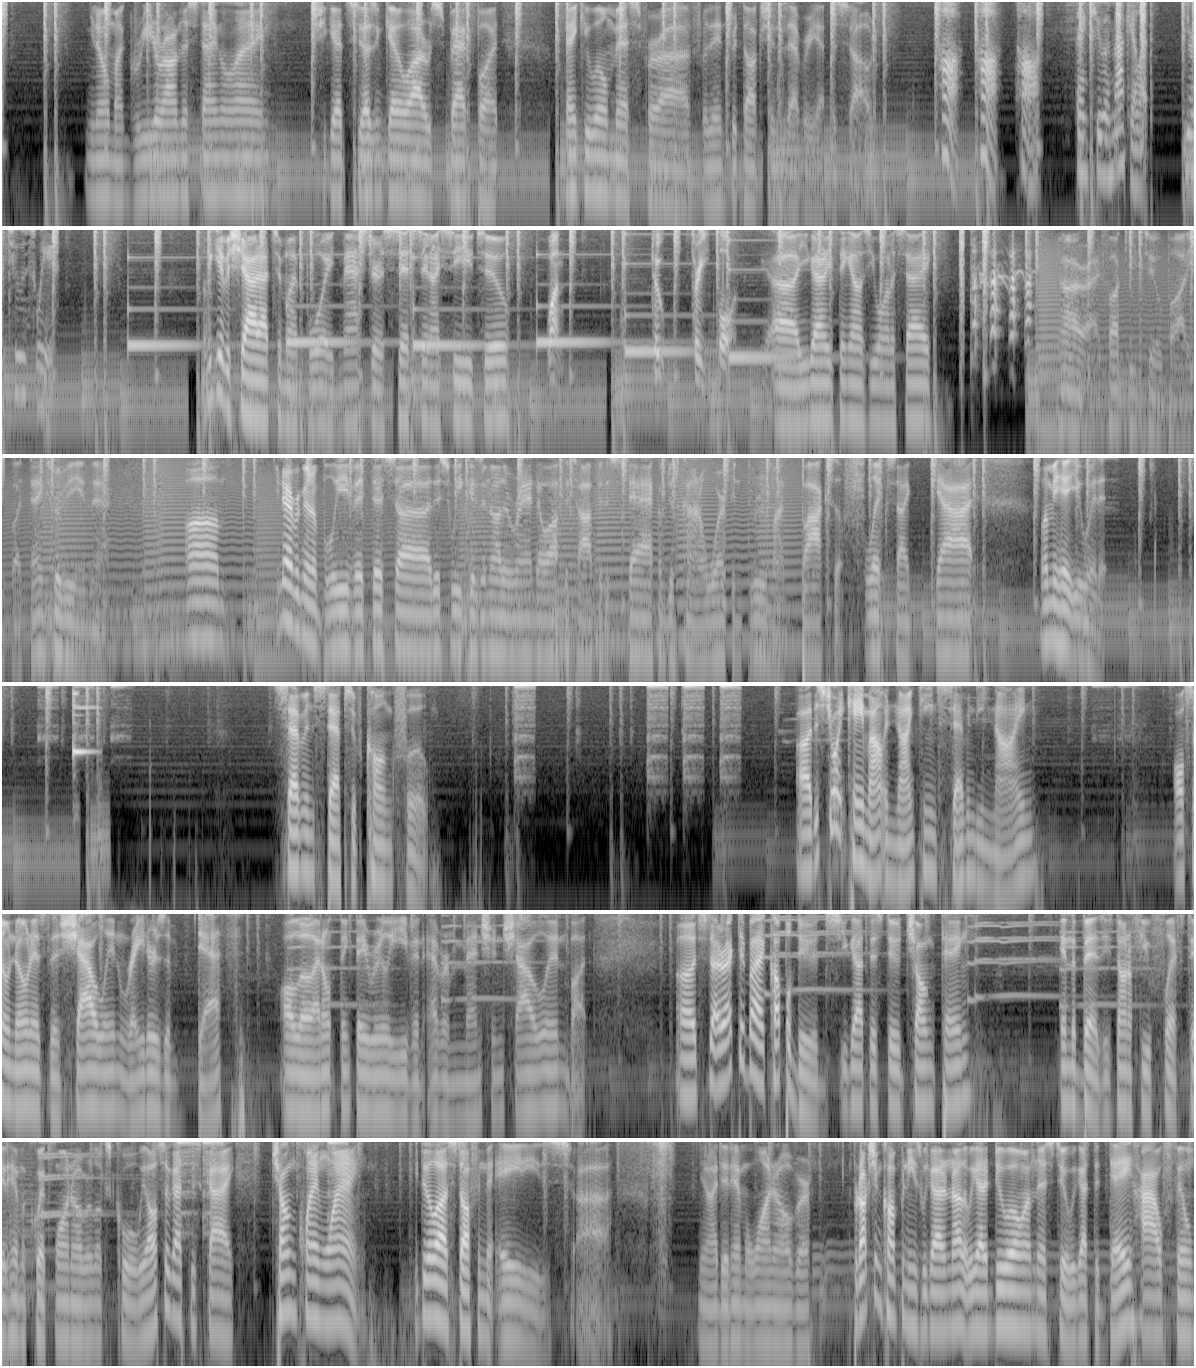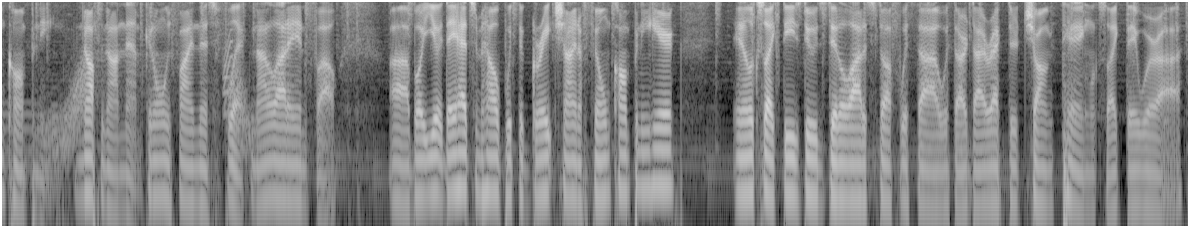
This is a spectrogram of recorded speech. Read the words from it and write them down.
You know, my greeter on this Stangalang. She gets she doesn't get a lot of respect, but thank you, Little Miss, for uh, for the introductions every episode. Ha, ha, ha. Thank you, Immaculate. You're too sweet. Let me give a shout out to my boy, Master Assistant. I see you too. One, two, three, four. Uh, you got anything else you want to say? All right, fuck you too, buddy. But thanks for being there. Um, you're never gonna believe it. This uh, this week is another rando off the top of the stack. I'm just kind of working through my box of flicks I got. Let me hit you with it. Seven Steps of Kung Fu. Uh, this joint came out in 1979, also known as the Shaolin Raiders of Death. Although I don't think they really even ever mentioned Shaolin, but uh, it's directed by a couple dudes. You got this dude Chung Ting in the biz. He's done a few flicks. Did him a quick one over. Looks cool. We also got this guy Chung Kwang Wang. He did a lot of stuff in the 80s. Uh, you know, I did him a one over. Production companies, we got another. We got a duo on this too. We got the Day How Film Company. Nothing on them. Can only find this flick. Not a lot of info. Uh, but yeah, they had some help with the Great China Film Company here, and it looks like these dudes did a lot of stuff with uh, with our director Chung Ting. Looks like they were uh,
